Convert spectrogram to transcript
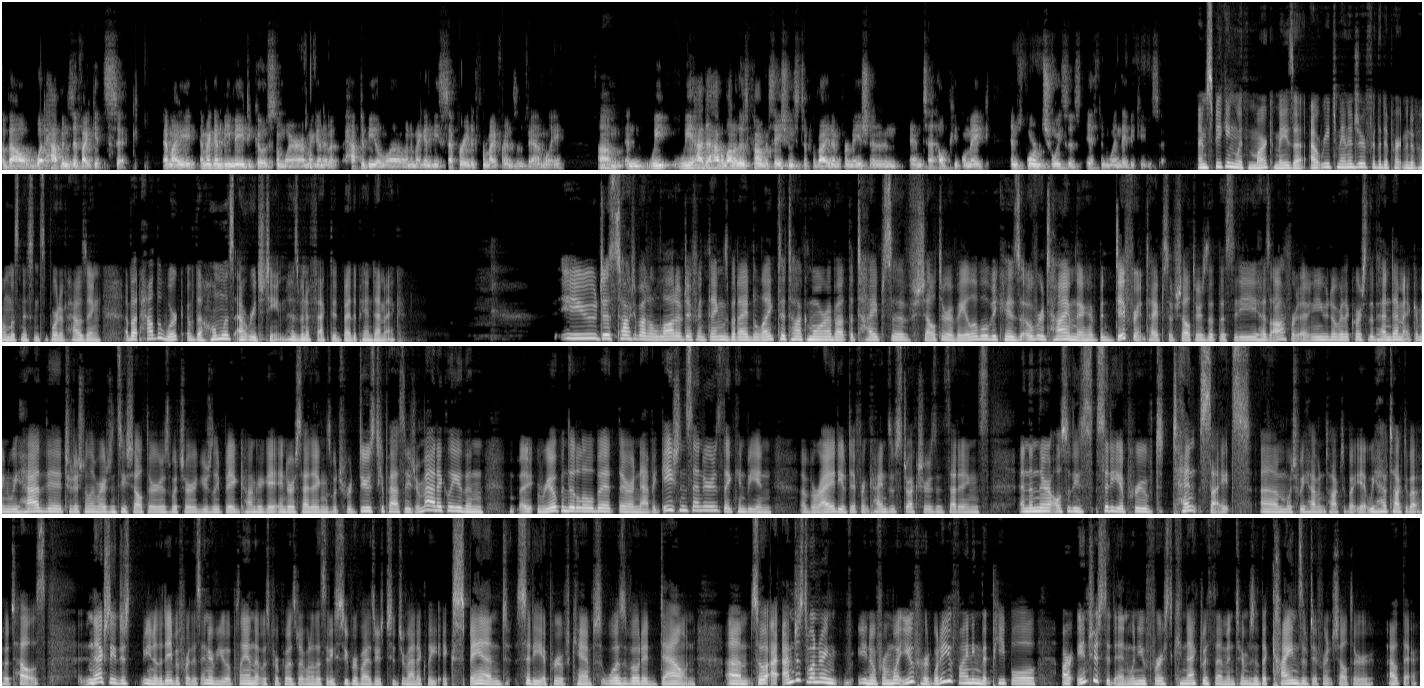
about what happens if I get sick. Am I am I going to be made to go somewhere? Am I going to have to be alone? Am I going to be separated from my friends and family? Um, mm-hmm. and we we had to have a lot of those conversations to provide information and, and to help people make informed choices if and when they became sick. I'm speaking with Mark Meza, Outreach Manager for the Department of Homelessness and Supportive Housing, about how the work of the Homeless Outreach Team has been affected by the pandemic. You just talked about a lot of different things, but I'd like to talk more about the types of shelter available because over time there have been different types of shelters that the city has offered, I mean, even over the course of the pandemic. I mean, we had the traditional emergency shelters, which are usually big congregate indoor settings, which reduced capacity dramatically, then uh, reopened it a little bit. There are navigation centers, they can be in a variety of different kinds of structures and settings. And then there are also these city approved tent sites, um, which we haven't talked about yet. We have talked about hotels. And actually, just you know, the day before this interview, a plan that was proposed by one of the city supervisors to dramatically expand city-approved camps was voted down. Um, so I, I'm just wondering, you know, from what you've heard, what are you finding that people are interested in when you first connect with them in terms of the kinds of different shelter out there?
